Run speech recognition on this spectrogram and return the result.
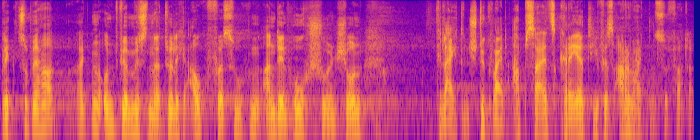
Blick zu behalten. Und wir müssen natürlich auch versuchen, an den Hochschulen schon vielleicht ein Stück weit abseits kreatives Arbeiten zu fördern.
